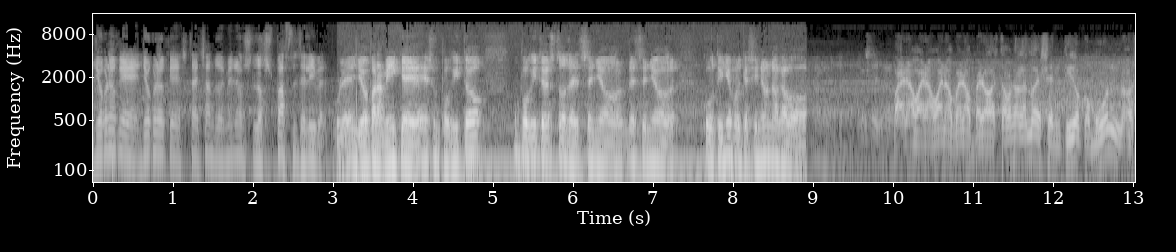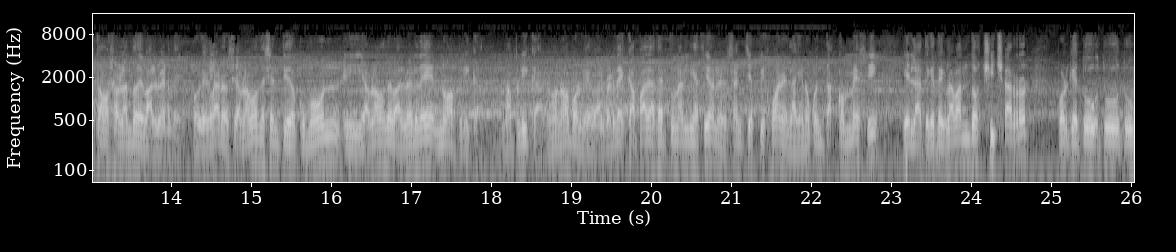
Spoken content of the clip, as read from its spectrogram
Yo creo que yo creo que está echando de menos los puffs de Liverpool. ¿eh? Yo para mí que es un poquito un poquito esto del señor del señor Coutinho porque si no no acabo. Bueno, bueno, bueno, bueno, pero estamos hablando de sentido común, no estamos hablando de Valverde. Porque claro, si hablamos de sentido común y hablamos de Valverde, no aplica. No aplica, no, no, porque Valverde es capaz de hacerte una alineación en Sánchez Pijuán en la que no cuentas con Messi y en la que te clavan dos chicharros porque tu, tu, tu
